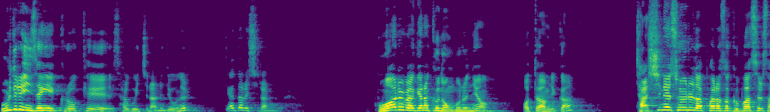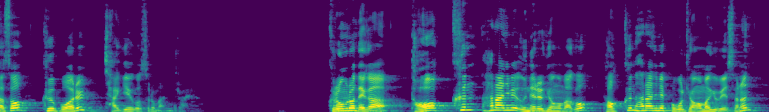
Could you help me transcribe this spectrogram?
우리들의 인생이 그렇게 살고 있지는 않은지 오늘 깨달으시라는 거예요. 보화를 발견한 그 농부는요, 어떠합니까? 자신의 소유를 다 팔아서 그 밭을 사서 그 보화를 자기의 것으로 만들어요. 그러므로 내가 더 큰 하나님의 은혜를 경험하고 더 큰 하나님의 복을 경험하기 위해서는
